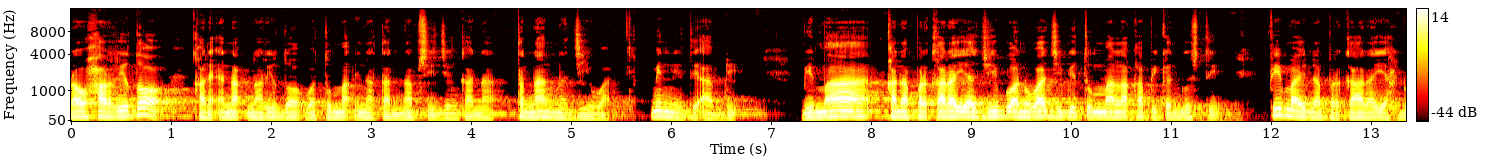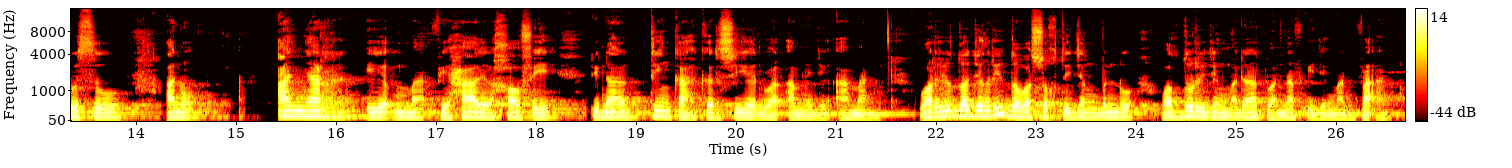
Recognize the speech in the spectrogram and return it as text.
Rauhar ridho kana enak na ridho wa tumaninatan nafsi jeung kana tenang na jiwa. Minni ti abdi. Bima kana perkara yajibu anu wajib itu malaka pikeun Gusti. Fima ina perkara yahdusu anu anyar ieu emma fi halil khaufi dina tingkah keur sieun wal amni jeung aman. War ridho jeung ridho wa sukhti jeung bendu wa dzurri jeung madarat wa naf'i jeung manfaat.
